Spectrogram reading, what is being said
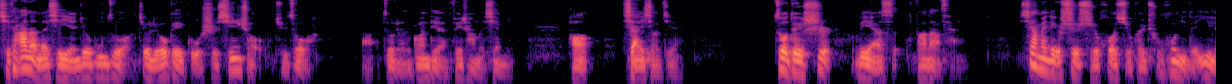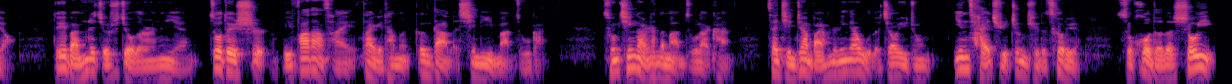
其他的那些研究工作就留给股市新手去做吧。啊，作者的观点非常的鲜明。好，下一小节，做对事 vs 发大财。下面这个事实或许会出乎你的意料：对于百分之九十九的人而言，做对事比发大财带给他们更大的心理满足感。从情感上的满足来看，在仅占百分之零点五的交易中，因采取正确的策略所获得的收益，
